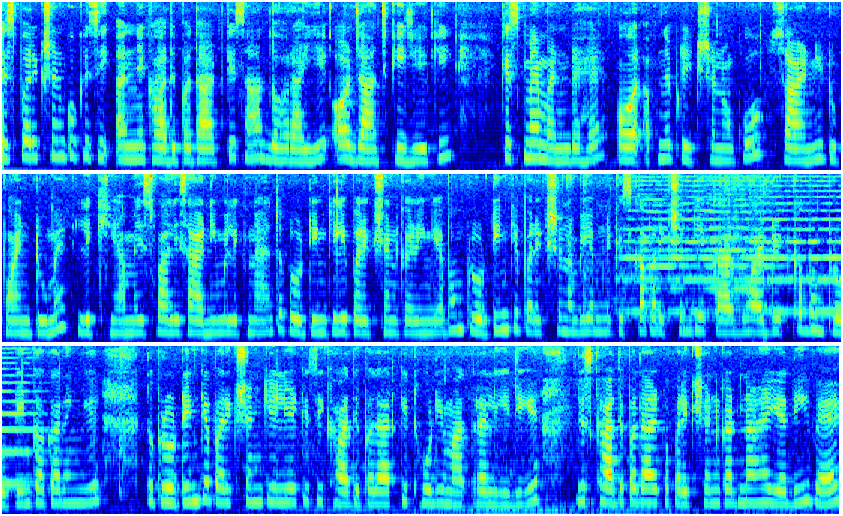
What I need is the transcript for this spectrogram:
इस परीक्षण को किसी अन्य खाद्य पदार्थ के साथ दोहराइए और जाँच कीजिए कि किस में मंड है और अपने परीक्षणों को सारणी 2.2 में लिखिए। हमें इस वाली सारणी में लिखना है तो प्रोटीन के लिए परीक्षण करेंगे। अब हम प्रोटीन के परीक्षण, अभी हमने किसका परीक्षण किया? कार्बोहाइड्रेट का। अब हम प्रोटीन का करेंगे। तो प्रोटीन के परीक्षण के लिए किसी खाद्य पदार्थ की थोड़ी मात्रा लीजिए। जिस खाद्य पदार्थ का परीक्षण करना है, यदि वह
